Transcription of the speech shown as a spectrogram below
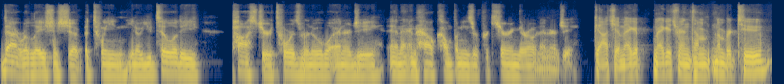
that relationship between you know utility posture towards renewable energy and, and how companies are procuring their own energy Gotcha. Mega Megatrend t- number two:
